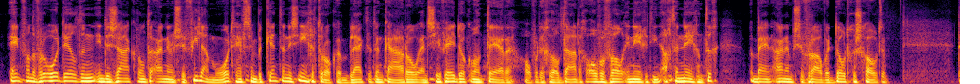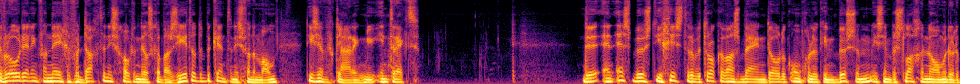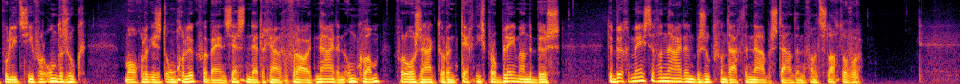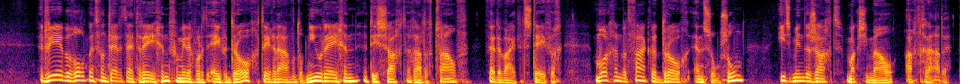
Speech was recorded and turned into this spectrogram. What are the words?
Een van de veroordeelden in de zaak rond de Arnhemse villa-moord... heeft zijn bekentenis ingetrokken, blijkt uit een KRO-NCV-documentaire... over de gewelddadige overval in 1998... waarbij een Arnhemse vrouw werd doodgeschoten. De veroordeling van negen verdachten is grotendeels gebaseerd op de bekentenis van de man... die zijn verklaring nu intrekt. De NS-bus die gisteren betrokken was bij een dodelijk ongeluk in Bussum... is in beslag genomen door de politie voor onderzoek. Mogelijk is het ongeluk waarbij een 36-jarige vrouw uit Naarden omkwam... veroorzaakt door een technisch probleem aan de bus. De burgemeester van Naarden bezoekt vandaag de nabestaanden van het slachtoffer. Het weer bewolkt met van tijd tot tijd regen. Vanmiddag wordt het even droog. Tegen de avond opnieuw regen. Het is zacht, een graad of 12. Verder waait het stevig. Morgen wat vaker droog en soms zon. Iets minder zacht, maximaal 8 graden.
